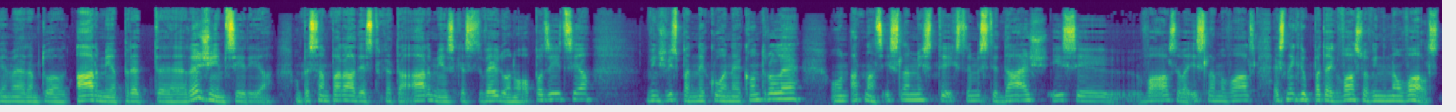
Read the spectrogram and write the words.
piemēram, to armija pret eh, režīmu Sīrijā, un pēc tam parādījās, ka tā armijas, kas veido no opozīcijā, Viņš vispār neko nekontrolē, un atnāca islamisti, ekstremisti, daži īsi valsts vai islāma valsts. Es negribu pateikt valsts, jo viņi nav valsts,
